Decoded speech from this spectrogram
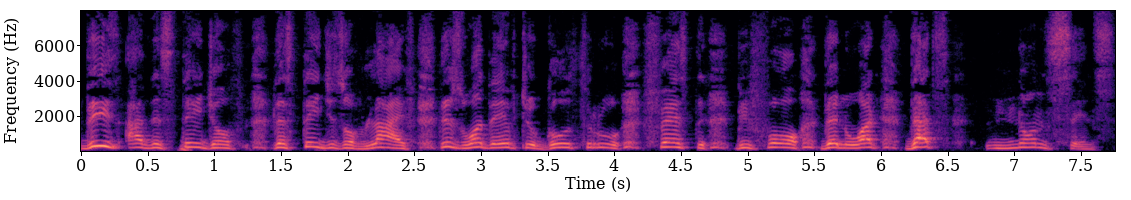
these are the stage of the stages of life. This is what they have to go through first before then what? That's nonsense.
